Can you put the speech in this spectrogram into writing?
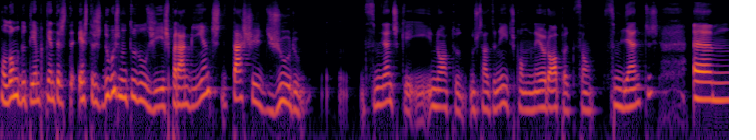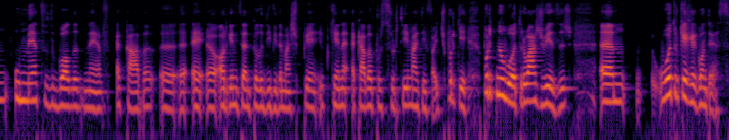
ao longo do tempo, que entre esta- estas duas metodologias para ambientes de taxas de juro semelhantes, que e noto nos Estados Unidos como na Europa, que são semelhantes, hum, o método de bola de neve acaba, eh, eh, eh, organizando pela dívida mais pe- pequena, acaba por surtir mais efeitos. Porquê? Porque no outro, às vezes, hum, o outro o que é que acontece?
